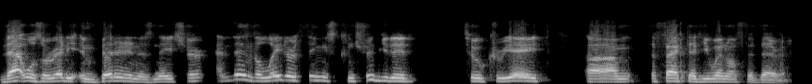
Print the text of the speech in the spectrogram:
that was already embedded in his nature. And then the later things contributed to create um, the fact that he went off the derech.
